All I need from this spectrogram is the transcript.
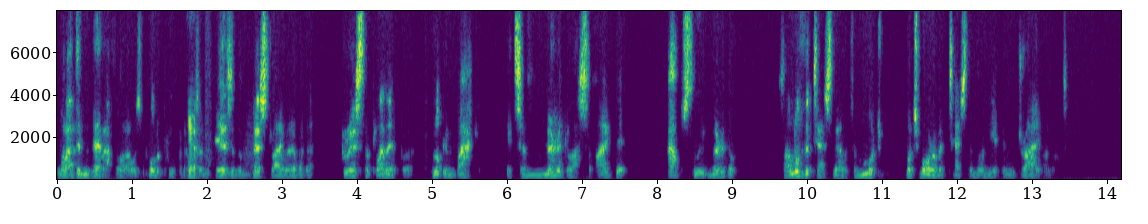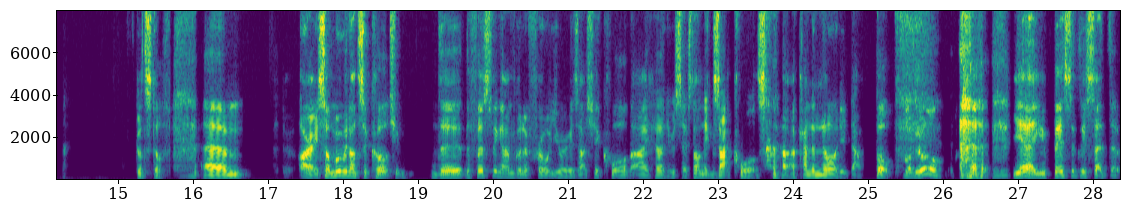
well, I didn't then. I thought I was bulletproof and I yeah. was amazing, the best driver ever to grace the planet. But looking back, it's a miracle I survived it. Absolute miracle. So I love the test now. It's a much, much more of a test of whether you can drive or not. Good stuff. Um, all right. So moving on to coaching the the first thing I'm going to throw at you is actually a quote that I heard you say. It's not an exact quote. So I kind of noted it down, but oh no, yeah, you basically said that,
